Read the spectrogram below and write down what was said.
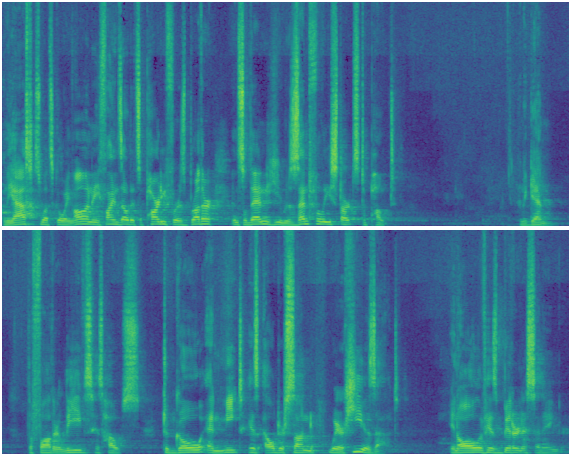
And he asks what's going on, and he finds out it's a party for his brother, and so then he resentfully starts to pout. And again, the father leaves his house to go and meet his elder son where he is at in all of his bitterness and anger.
